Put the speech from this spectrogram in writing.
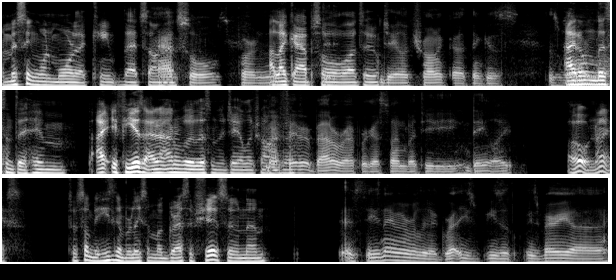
I'm missing one more that came that song. Ab-Soul's part of it. I like Absol a lot too. Jay Electronica. I think is. is I don't listen to him. I if he is, I don't, I don't really listen to Jay Electronica. My favorite battle rapper got signed by TDE, Daylyt. Oh, nice. So something he's gonna release some aggressive shit soon. Then It's, he's not even really aggressive. He's he's a, he's very uh.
